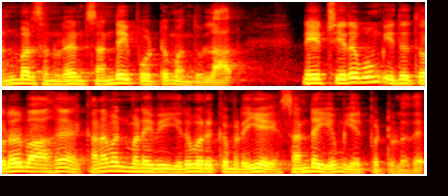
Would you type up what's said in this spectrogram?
அன்பரசனுடன் சண்டை போட்டும் வந்துள்ளார். நேற்றிரவும் இது தொடர்பாக கணவன் மனைவி இருவருக்கும் இடையே சண்டையும் ஏற்பட்டுள்ளது.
